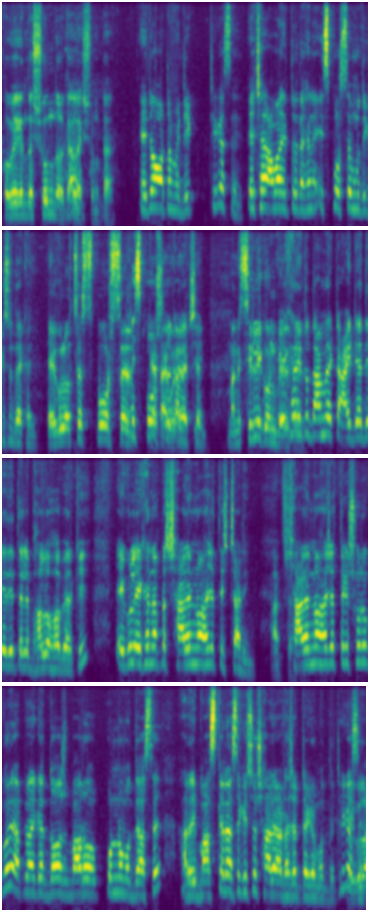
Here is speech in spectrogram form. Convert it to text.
খুবই কিন্তু সুন্দর কালেকশনটা এটা অটোমেটিক ঠিক আছে? এছাড়া আবার একটু দেখেন স্পোর্টস এর মধ্যে কিছু দেখাই। এগুলো হচ্ছে স্পোর্টস এর Sports এর category আর কি। collection। মানে সিলিকন বেল্ট এখানে একটু দামের একটা আইডিয়া দিয়ে দিতে ভালো হবে আর কি। এগুলো এখানে আপনার সাড়ে নয় হাজার স্টার্টিং আচ্ছা। সাড়ে নয় হাজার থেকে শুরু করে আপনার দশ বারো পনেরো মধ্যে আছে। আর এই মাঝখানে আছে কিছু সাড়ে আট হাজার টাকার মধ্যে ঠিক আছে? এগুলো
